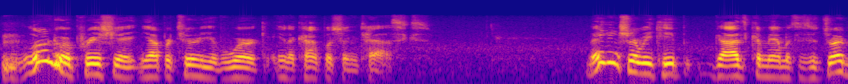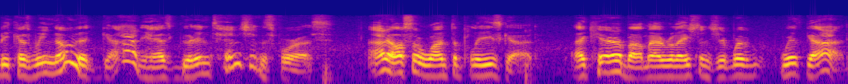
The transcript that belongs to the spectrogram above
Learn to appreciate the opportunity of work in accomplishing tasks. Making sure we keep God's commandments is a joy because we know that God has good intentions for us. I also want to please God. I care about my relationship with, with God.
